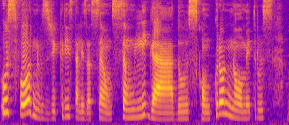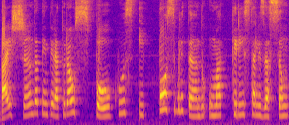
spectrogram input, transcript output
Os fornos de cristalização são ligados com cronômetros, baixando a temperatura aos poucos e possibilitando uma cristalização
